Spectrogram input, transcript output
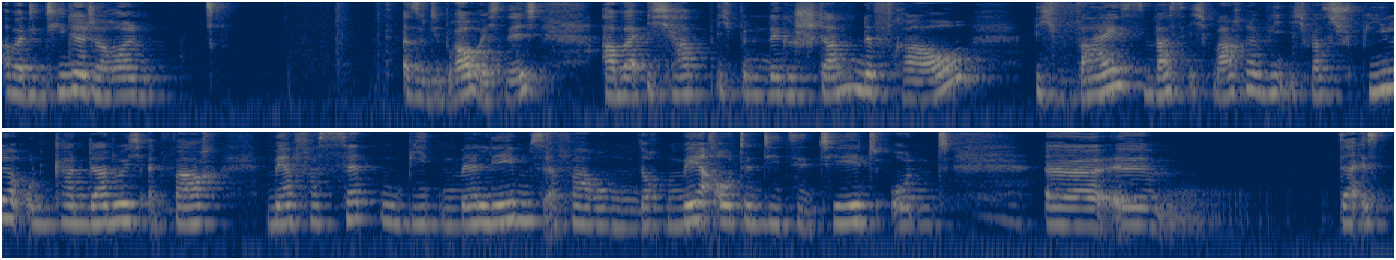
aber die Teenagerrollen also die brauche ich nicht. Aber ich, hab, ich bin eine gestandene Frau. Ich weiß, was ich mache, wie ich was spiele und kann dadurch einfach mehr Facetten bieten, mehr Lebenserfahrungen, noch mehr Authentizität und äh, äh, da ist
